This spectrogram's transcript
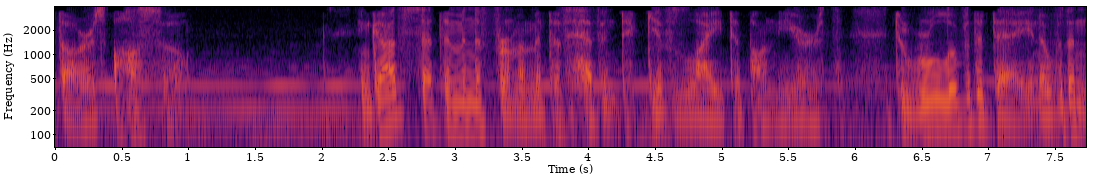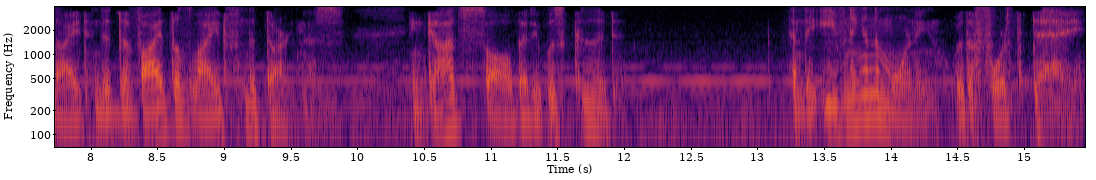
stars also. And God set them in the firmament of heaven to give light upon the earth, to rule over the day and over the night, and to divide the light from the darkness. And God saw that it was good. And the evening and the morning were the fourth day.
